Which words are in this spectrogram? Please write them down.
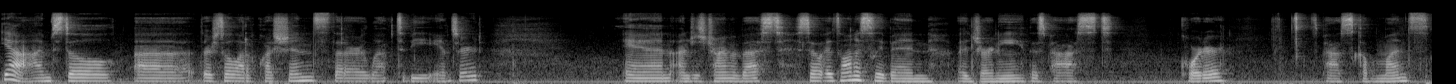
yeah, I'm still, uh, there's still a lot of questions that are left to be answered. And I'm just trying my best. So it's honestly been a journey this past quarter, this past couple months,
